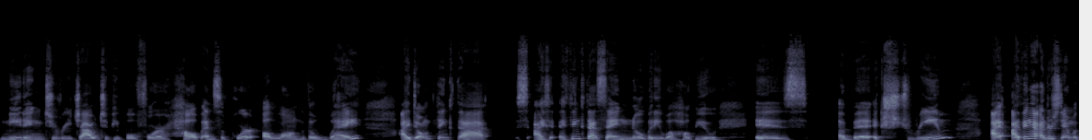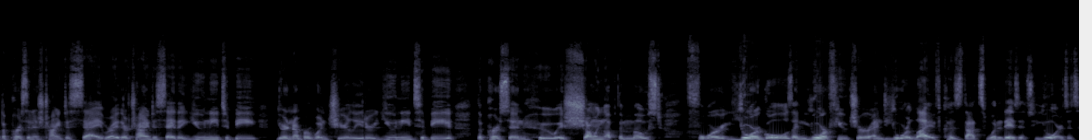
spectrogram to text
needing to reach out to people for help and support along the way. I don't think that I, th- I think that saying nobody will help you is a bit extreme. I, I think I understand what the person is trying to say, right? They're trying to say that you need to be your number one cheerleader. You need to be the person who is showing up the most for your goals and your future and your life, because that's what it is. It's yours, it's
